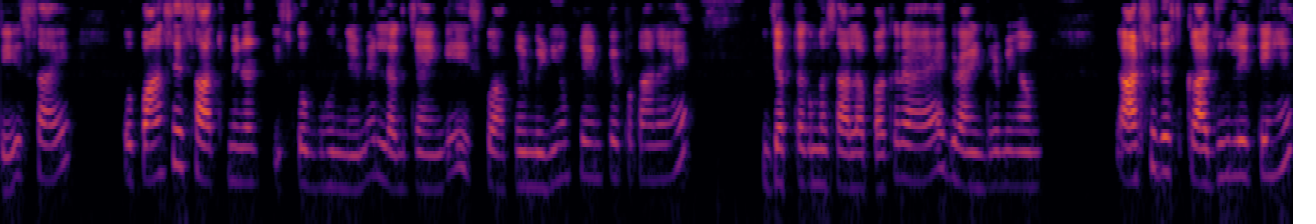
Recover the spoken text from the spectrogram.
टेस्ट आए। तो पाँच से सात मिनट इसको भूनने में लग जाएँगे। इसको आपने मीडियम फ्लेम पे पकाना है। जब तक मसाला पक रहा है ग्राइंडर में हम आठ से दस काजू लेते हैं।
